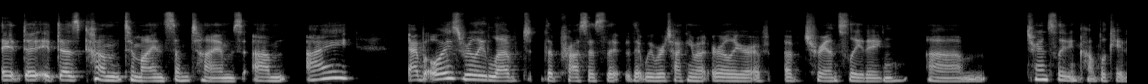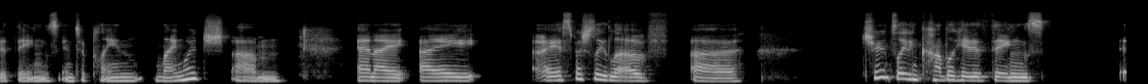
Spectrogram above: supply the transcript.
it it does come to mind sometimes. Um, I I've always really loved the process that that we were talking about earlier of of translating um, translating complicated things into plain language. Um, and I, I, I especially love uh, translating complicated things eh,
